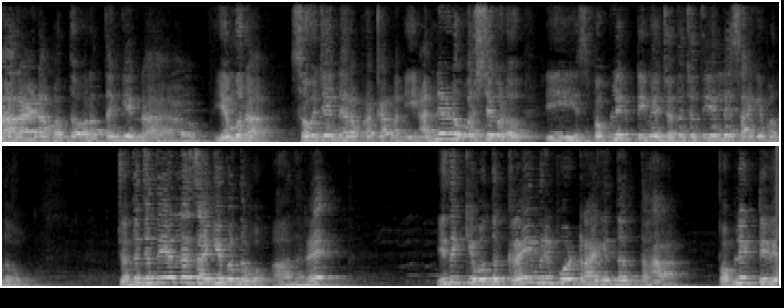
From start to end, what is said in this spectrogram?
ನಾರಾಯಣ ಮತ್ತು ಅವರ ತಂಗಿ ನಾ, ಯಮುನಾ ಸೌಜನ್ಯರ ಪ್ರಕರಣ ಈ ಹನ್ನೆರಡು ವರ್ಷಗಳು ಈ ಪಬ್ಲಿಕ್ ಟಿವಿಯ ಜೊತೆ ಜೊತೆಯಲ್ಲೇ ಸಾಗಿ ಬಂದವು. ಜೊತೆ ಜೊತೆಯಲ್ಲೇ ಸಾಗಿ ಬಂದವು. ಆದರೆ ಇದಕ್ಕೆ ಒಂದು ಕ್ರೈಮ್ ರಿಪೋರ್ಟರ್ ಆಗಿದ್ದಂತಹ ಪಬ್ಲಿಕ್ ಟಿವಿ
